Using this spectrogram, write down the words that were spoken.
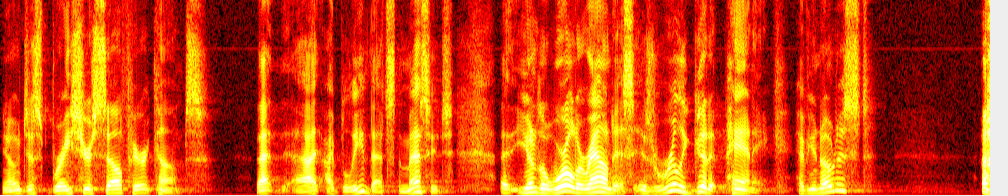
You know, just brace yourself. Here it comes. That, I, I believe that's the message. Uh, you know, the world around us is really good at panic. Have you noticed?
